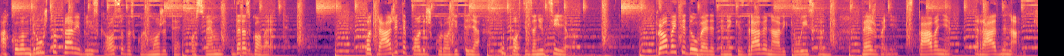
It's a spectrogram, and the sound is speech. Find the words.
ako vam društvo pravi bliska osoba s kojom možete o svemu da razgovarate. Potražite podršku roditelja u postizanju ciljeva. Probajte da uvedete neke zdrave navike u ishranu, vežbanje, spavanje, radne navike.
